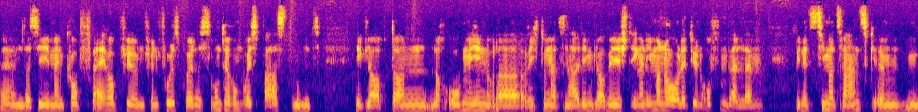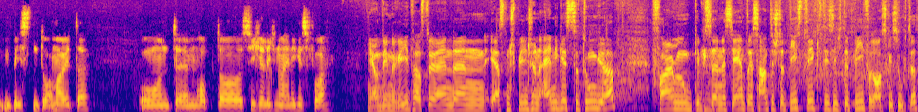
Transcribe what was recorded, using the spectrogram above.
ähm, dass ich meinen Kopf frei habe für, für den Fußball, dass rundherum alles passt. Und ich glaube, dann nach oben hin oder Richtung Nationalteam, glaube ich, stehen immer noch alle Türen offen, weil ähm, ich bin jetzt 27, ähm, im im besten Tormalter und ähm, habe da sicherlich noch einiges vor. Ja, und in Ried hast du ja in den ersten Spielen schon einiges zu tun gehabt. Vor allem gibt es eine sehr interessante Statistik, die sich der Beef rausgesucht hat.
